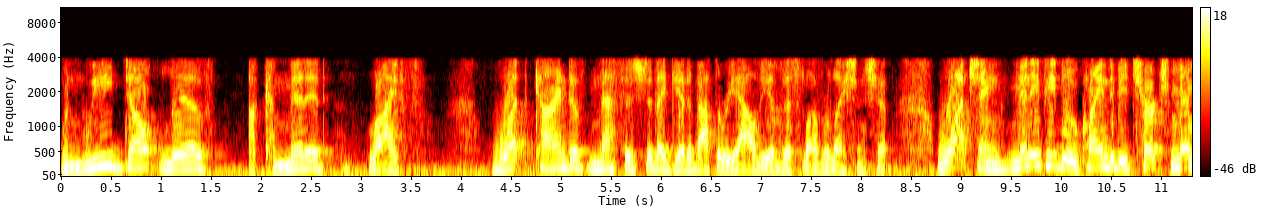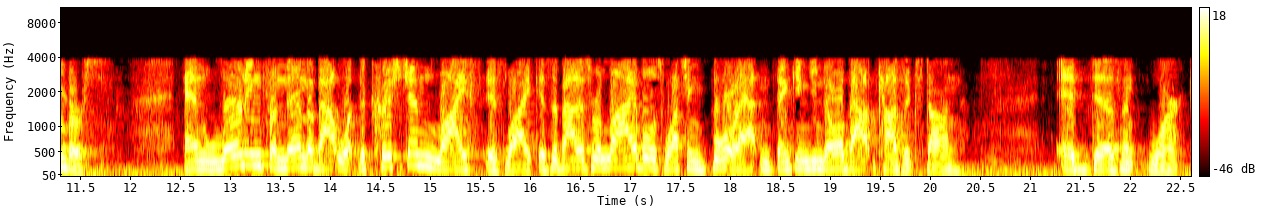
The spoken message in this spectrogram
when we don't live a committed life, what kind of message do they get about the reality of this love relationship? Watching many people who claim to be church members and learning from them about what the Christian life is like is about as reliable as watching Borat and thinking you know about Kazakhstan. It doesn't work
